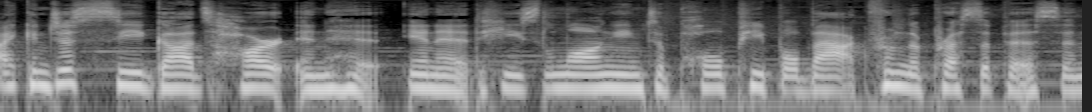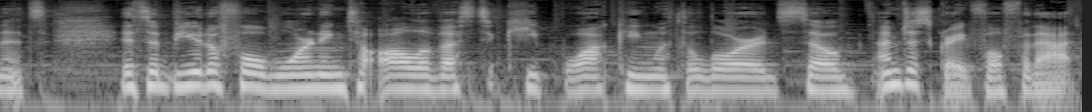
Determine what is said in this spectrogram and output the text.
I can just see God's heart in it. In it. He's longing to pull people back from the precipice, and it's, it's a beautiful warning to all of us to keep walking with the Lord. So I'm just grateful for that.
